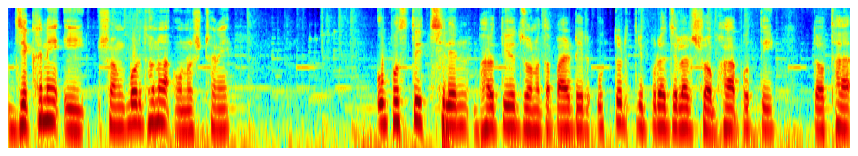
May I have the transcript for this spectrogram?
যেখানে এই সংবর্ধনা অনুষ্ঠানে উপস্থিত ছিলেন ভারতীয় জনতা পার্টির উত্তর ত্রিপুরা জেলার সভাপতি তথা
